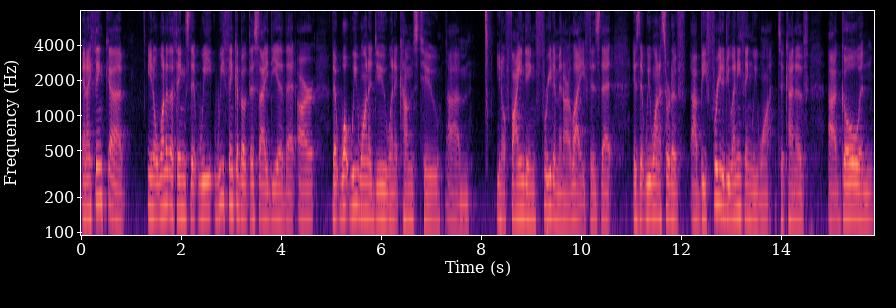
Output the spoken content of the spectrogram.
and I think uh, you know one of the things that we we think about this idea that our that what we want to do when it comes to um, you know finding freedom in our life is that is that we want to sort of uh, be free to do anything we want to kind of uh, go and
